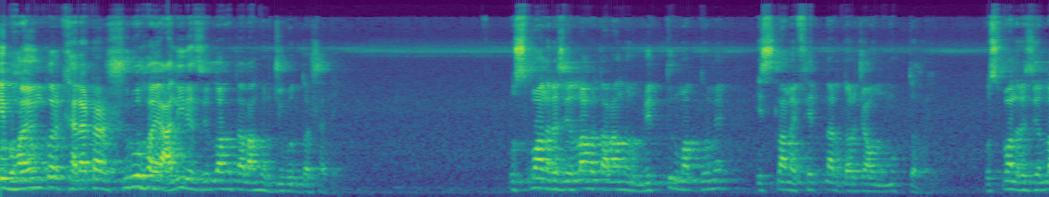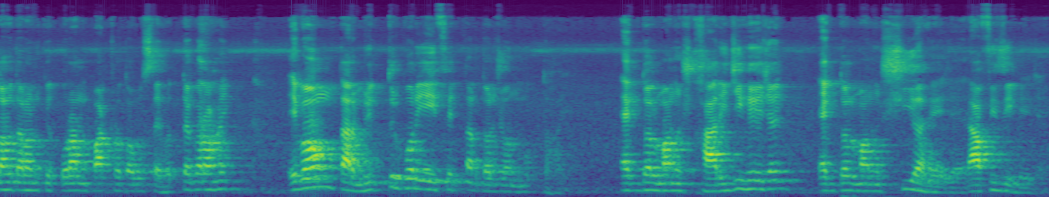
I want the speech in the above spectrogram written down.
এই ভয়ঙ্কর খেলাটার শুরু হয় আলী রাজিউল্লাহ তালাহুর জীবদ্দশাতে। উসমান রাজিউল্লাহ তালাহুর মৃত্যুর মাধ্যমে ইসলামে ফেতনার দরজা উন্মুক্ত হয়। উসমান রাজিউল্লাহ তালাহুকে কোরআন পাঠরত অবস্থায় হত্যা করা হয় এবং তার মৃত্যুর পরে এই ফেতনার দরজা উন্মুক্ত হয়। একদল মানুষ খারিজি হয়ে যায়, একদল মানুষ শিয়া হয়ে যায়, রাফিজি হয়ে যায়।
